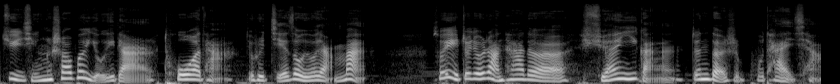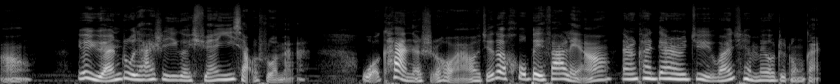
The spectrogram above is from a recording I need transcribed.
剧情稍微有一点拖沓，就是节奏有点慢，所以这就让它的悬疑感真的是不太强。因为原著它是一个悬疑小说嘛，我看的时候啊，我觉得后背发凉，但是看电视剧完全没有这种感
